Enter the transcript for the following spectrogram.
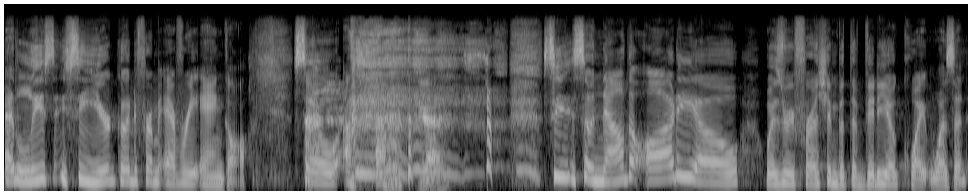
At least, you see, you're good from every angle. So, see, so now the audio was refreshing, but the video quite wasn't.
